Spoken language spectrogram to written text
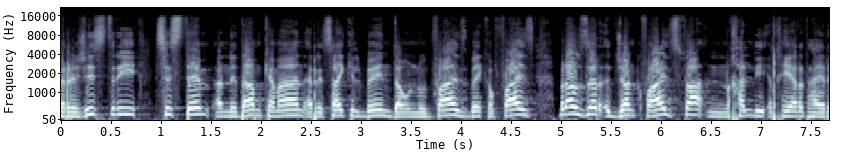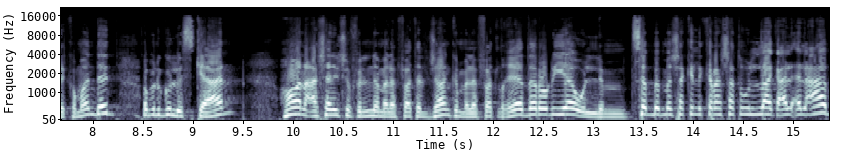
ال registry system النظام كمان ال recycle bin download files backup files browser junk files فنخلي الخيارات هاي recommended وبنقول له scan هون عشان يشوف لنا ملفات ال junk الملفات الغير ضرورية واللي متسبب مشاكل الكراشات وال lag على الألعاب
